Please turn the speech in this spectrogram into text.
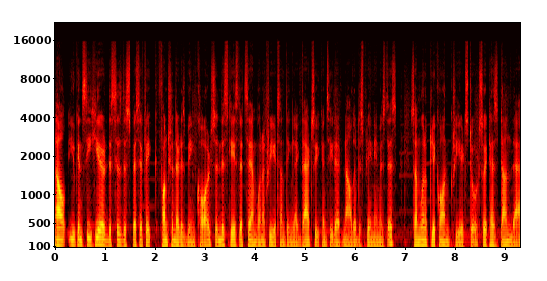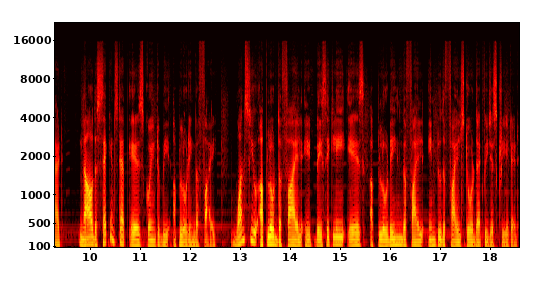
Now you can see here, this is the specific function that is being called. So in this case, let's say I'm going to create something like that. So you can see that now the display name is this. So I'm going to click on create store. So it has done that. Now the second step is going to be uploading the file. Once you upload the file, it basically is uploading the file into the file store that we just created.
